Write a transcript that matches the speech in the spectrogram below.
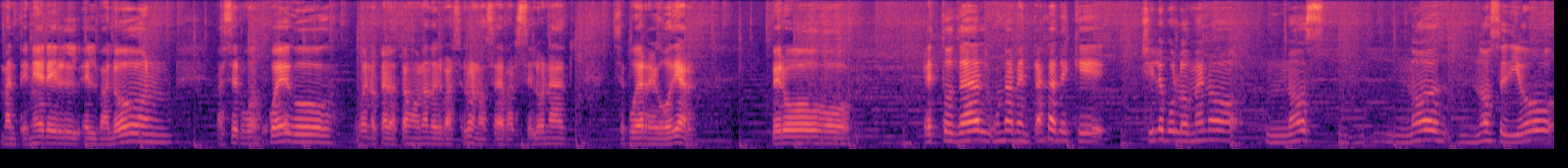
mantener el, balón, hacer buen juego. Bueno, claro, estamos hablando del Barcelona, o sea, Barcelona se puede regodear. Pero esto da una ventaja de que Chile por lo menos no, no, no se dio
